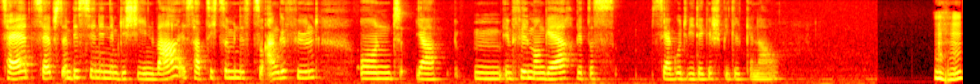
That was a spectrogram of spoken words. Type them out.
Zeit selbst ein bisschen in dem Geschehen war. Es hat sich zumindest so angefühlt. Und ja, im, Film Angers wird das sehr gut wiedergespiegelt, genau. Mhm.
